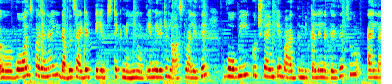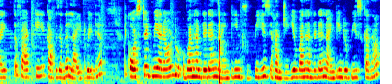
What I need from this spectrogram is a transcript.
वॉल्स पर है ना, ये डबल साइडेड टेप स्टिक नहीं होती है, मेरे जो लास्ट वाले थे, वो भी कुछ टाइम के बाद निकलने लग गए थे। So I like the fact कि ये काफ़ी ज़्यादा लाइट वेट है costed me around one hundred and nineteen rupees हाँ जी, ये one hundred and nineteen rupees का था।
